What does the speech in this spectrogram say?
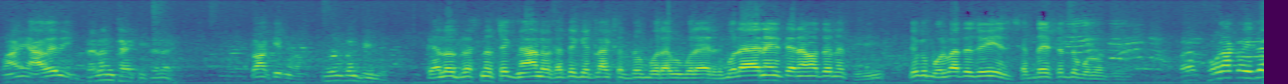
પાણી આવે નહીં. ગલન થાય ટાંકીમાં પહેલો પ્રશ્ન છે જ્ઞાન વખતે કેટલાક શબ્દો બોલાવું બોલાય. બોલાયા નહીં તેનામાં તો નથી. જો કે બોલવા તો જોઈએ શબ્દ એ શબ્દ બોલવો જોઈએ. થોડાક એટલે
